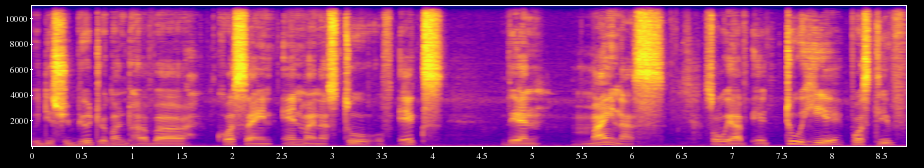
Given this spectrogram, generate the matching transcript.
we distribute we're going to have a cosine n minus 2 of x then minus. So we have a 2 here positive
